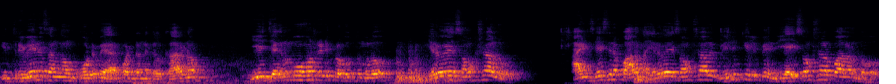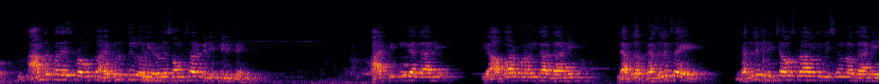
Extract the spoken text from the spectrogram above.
ఈ త్రివేణి సంఘం కూటమి ఏర్పడడానికి గల కారణం ఈ జగన్మోహన్ రెడ్డి ప్రభుత్వంలో ఇరవై సంవత్సరాలు ఆయన చేసిన పాలన ఇరవై సంవత్సరాలు వెనక్కి వెళ్ళిపోయింది ఈ ఐదు సంవత్సరాల పాలనలో ఆంధ్రప్రదేశ్ ప్రభుత్వం అభివృద్ధిలో ఇరవై సంవత్సరాలు వెనక్కి వెళ్ళిపోయింది ఆర్థికంగా కానీ వ్యాపారపరంగా కానీ లేకపోతే ప్రజలకు సై- ప్రజలకు నిత్యావసరాల విషయంలో కానీ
